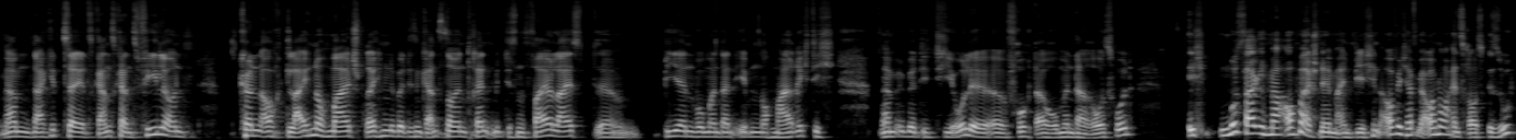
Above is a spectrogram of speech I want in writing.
ähm, da gibt's ja jetzt ganz, ganz viele und können auch gleich nochmal sprechen über diesen ganz neuen Trend mit diesen Firelized äh, Bieren, wo man dann eben nochmal richtig ähm, über die Thiole äh, Fruchtaromen da rausholt. Ich muss sagen, ich mache auch mal schnell mein Bierchen auf. Ich habe mir auch noch eins rausgesucht.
